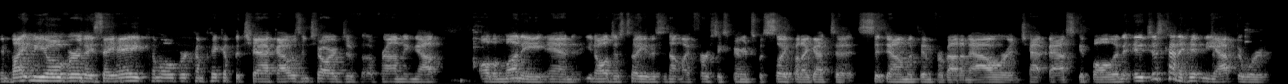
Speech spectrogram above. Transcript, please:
invite me over they say hey come over come pick up the check. I was in charge of, of rounding out all the money. And you know i'll just tell you this is not my first experience with slick but i got to sit down with him for about an hour and chat basketball. And it, it just kind of hit me afterward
